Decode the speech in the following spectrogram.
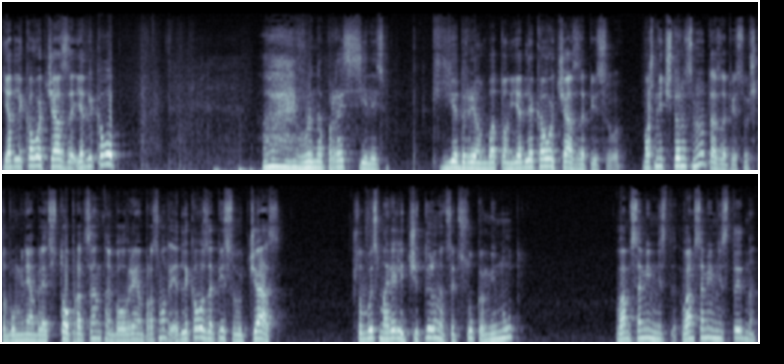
Я для кого час... Я для кого... Ай, вы напросились. Ядрен батон. Я для кого час записываю? Может мне 14 минут а записывать, чтобы у меня, блядь, стопроцентное было время просмотра? Я для кого записываю час? Чтобы вы смотрели 14, сука, минут? Вам самим не, Вам самим не стыдно?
